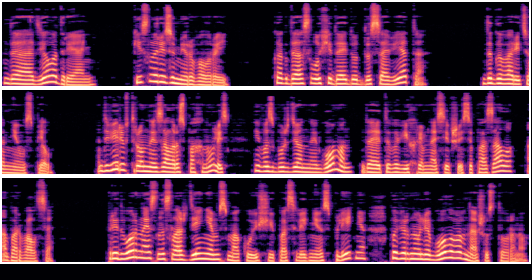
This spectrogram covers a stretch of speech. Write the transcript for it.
Да, дело дрянь. Кисло резюмировал Рэй. Когда слухи дойдут до совета... Договорить он не успел. Двери в тронный зал распахнулись, и возбужденный гомон, до этого вихрем носившийся по залу, оборвался. Придворные с наслаждением, смакующие последнюю сплетню, повернули головы в нашу сторону.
